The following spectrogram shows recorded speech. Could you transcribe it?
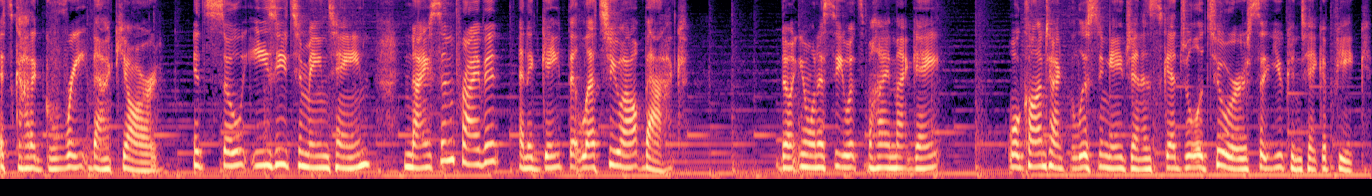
It's got a great backyard. It's so easy to maintain, nice and private, and a gate that lets you out back. Don't you want to see what's behind that gate? We'll contact the listing agent and schedule a tour so you can take a peek.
